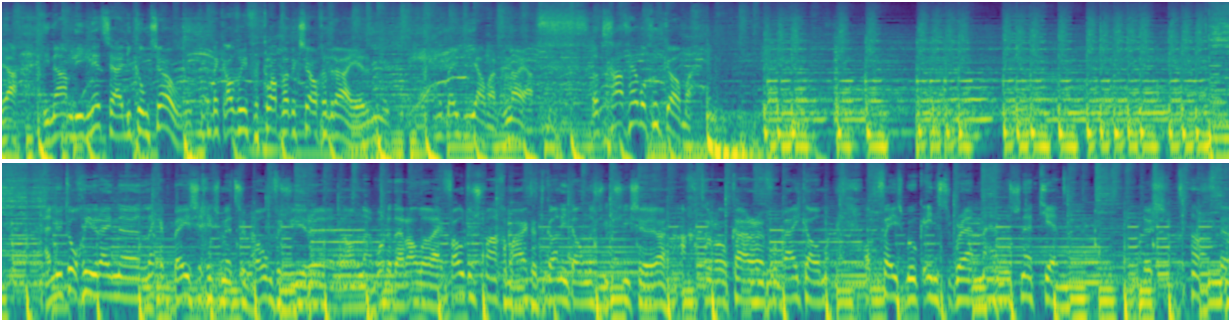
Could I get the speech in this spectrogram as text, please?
Ja, die naam die ik net zei, die komt zo. Dan heb ik alweer verklapt wat ik zo ga draaien. Een beetje jammer. Nou ja, dat gaat helemaal goed komen. Nu toch iedereen eh, lekker bezig is met zijn boom versieren, dan eh, worden daar allerlei foto's van gemaakt. Het kan niet anders. Ik zie ze eh, achter elkaar eh, voorbij komen op Facebook, Instagram en Snapchat. Dus dat eh,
